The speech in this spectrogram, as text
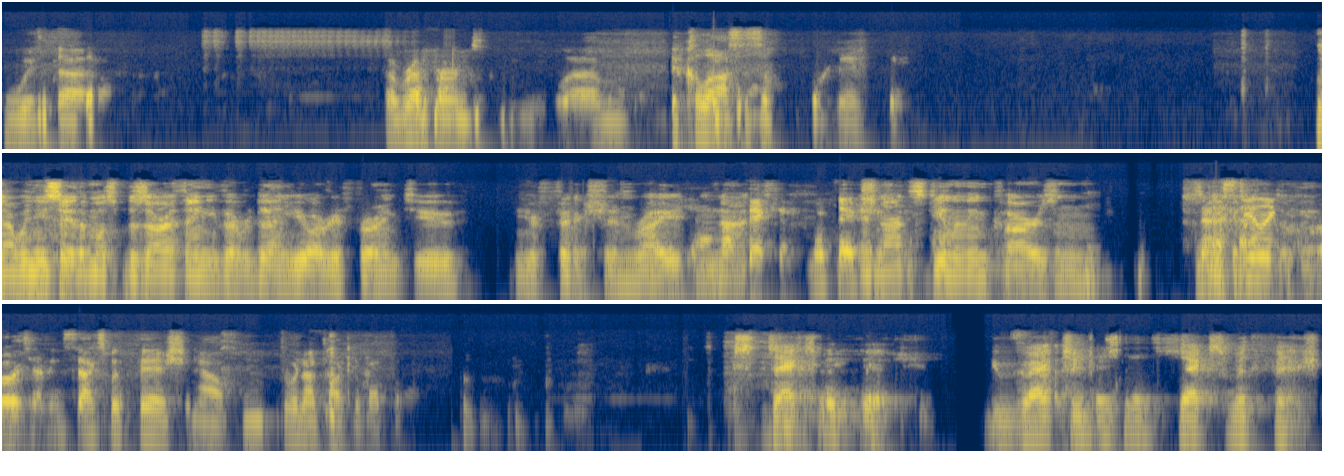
with uh, a reference to um, the Colossus of Ylourgne. Now, when you say the most bizarre thing you've ever done, you are referring to your fiction, right? Yeah, and not fiction, fiction. and not stealing cars and Not sneaking stealing out cars, having sex with fish. No, we're not talking about that. Sex with fish. You actually just said sex with fish.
